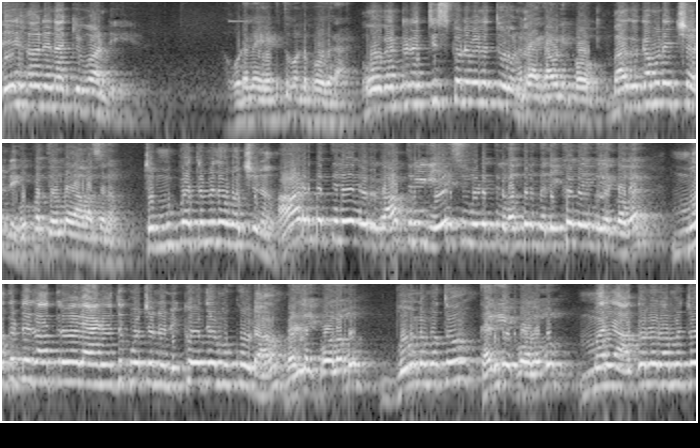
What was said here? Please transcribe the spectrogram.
దేహాన్ని నాకు ఇవ్వండి உடனே எடுத்துக்கொண்டு போகிறான் ఓ వెంటనే తీసుకుని వెళుతూ ఉన్నాడు நன்றாக கவனிப்போம் బాగా గమనించండి முப்பத்தி ஒன்பதாம் வசனம் తొ- ముప్పై తొమ్మిదో వచ్చిన ஆரம்பத்திலே ஒரு ராத்திரியில் இயேசுவினிடத்தில் வந்திருந்த நிக்கோதேமு என்பவன் మొదటి రాత్రి వేళ ఆయన ఎదుకు వచ్చిన నికోదేము కూడా வெள்ளை போலமும் బోలముతో கரிய போலமும் మరి అగరురముతో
